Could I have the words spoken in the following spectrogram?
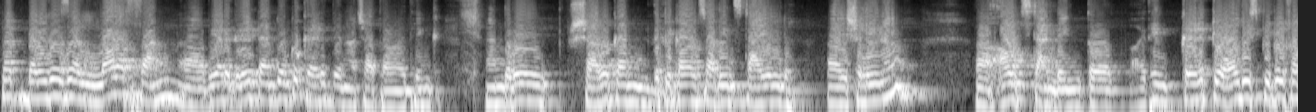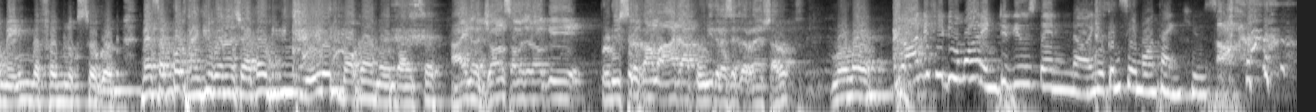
but, but it was a lot of fun uh, we had a great time तो उनको क्रेडिट देना चाहता हूँ I think and the way Shahrukh and Deepika also have been styled by Shalina uh, outstanding तो I think credit to all these people for making the film look so good मैं सबको thank you देना चाहता हूँ क्योंकि ये एक मौका है मेरे पास आई नो जॉन समझ रहा हूँ कि प्रोड्यूसर काम आज आप पूरी तरह से कर रहे हैं शाहरुख John, if you do more interviews, then uh, you can say more thank yous.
